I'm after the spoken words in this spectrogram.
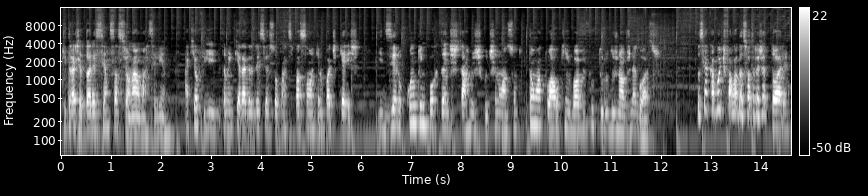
Que trajetória sensacional, Marcelino. Aqui é o Felipe, também quero agradecer a sua participação aqui no podcast e dizer o quanto é importante estarmos discutindo um assunto tão atual que envolve o futuro dos novos negócios. Você acabou de falar da sua trajetória,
